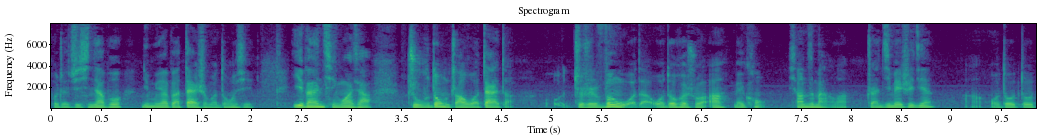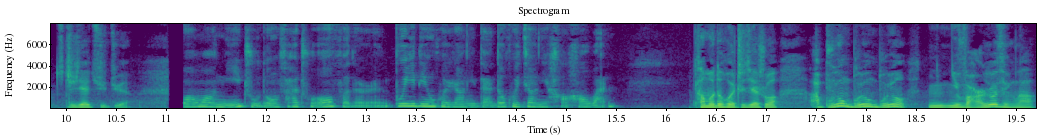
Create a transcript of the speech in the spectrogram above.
或者去新加坡，你们要不要带什么东西？一般情况下，主动找我带的，就是问我的，我都会说啊，没空，箱子满了，转机没时间啊，我都都直接拒绝。往往你主动发出 offer 的人，不一定会让你带，都会叫你好好玩。他们都会直接说啊，不用不用不用，你你玩就行了。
